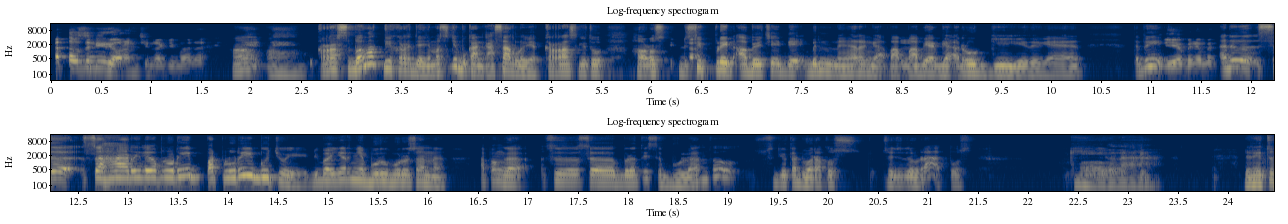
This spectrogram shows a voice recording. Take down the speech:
kan tahu sendiri orang Cina gimana Oh, oh, keras banget dia kerjanya. Maksudnya bukan kasar loh ya, keras gitu. Harus disiplin ABCD, bener nggak apa-apa Hmm. biar nggak rugi gitu kan. Tapi iya benar-benar aduh se sehari lima puluh ribu, empat puluh ribu cuy dibayarnya buru-buru sana. Apa enggak se, se berarti sebulan tuh sejuta dua ratus, sejuta dua ratus. Oh. Gila. Dan itu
